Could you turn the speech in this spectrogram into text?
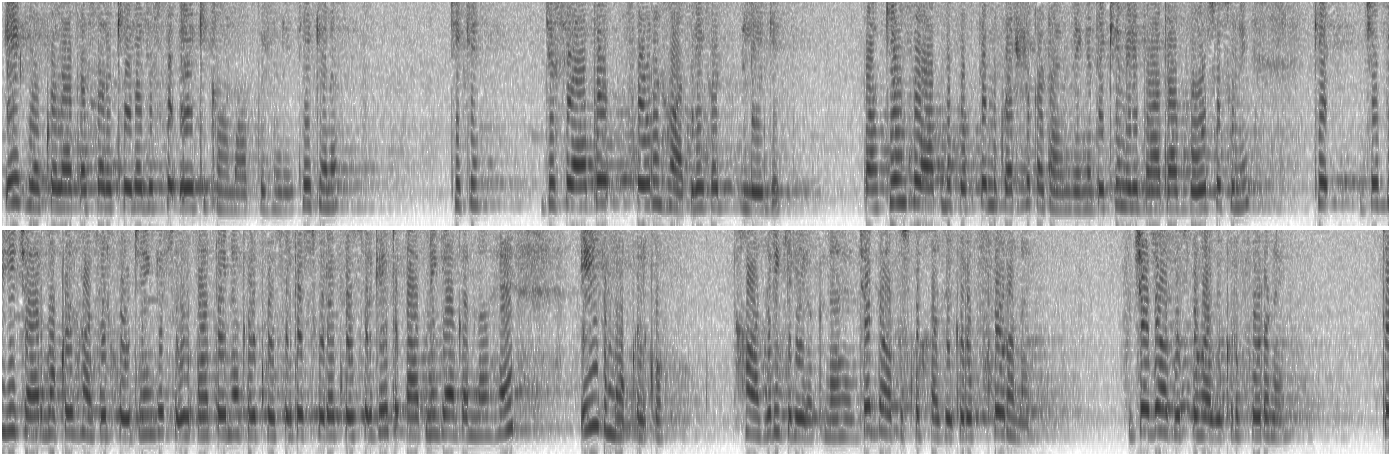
ایک موکل آپ ایسا رکھیے گا جس کو ایک ہی کام آپ کہیں گے، ٹھیک ہے نا؟ ٹھیک ہے، جسے آپ فوراً حاضری کر لیں گے۔ باقیوں کو آپ وقت مقرر کا ٹائم دیں گے۔ دیکھیں، میری بات آپ غور سے سنیں کہ جب یہ چار موکل حاضر ہو جائیں گے آتے نہ کل کوسر کے سورہ کوسر کے تو آپ نے کیا کرنا ہے؟ ایک موکل کو حاضری کے لیے رکھنا ہے۔ جب آپ اس کو حاضر کرو، فوراً آئے جب آپ اس کو حاضر کرو، فوراً آئے تو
